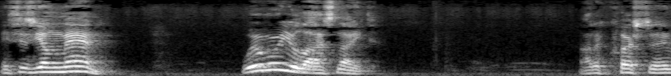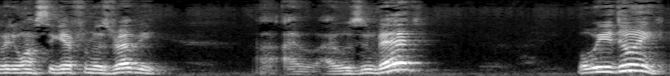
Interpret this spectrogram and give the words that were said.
He says, Young man, where were you last night? Not a question anybody wants to get from his Rebbe. I, I, was in bed. What were you doing?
